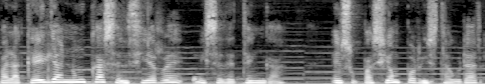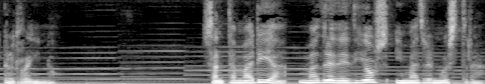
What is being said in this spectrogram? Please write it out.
para que ella nunca se encierre ni se detenga en su pasión por instaurar el reino. Santa María, Madre de Dios y Madre nuestra,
